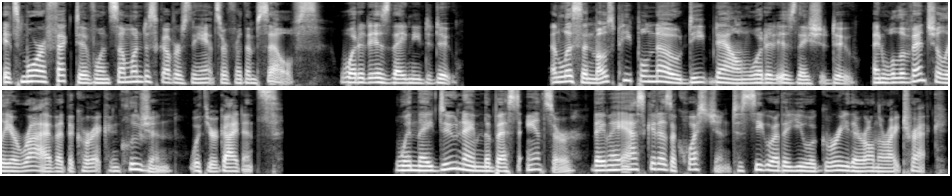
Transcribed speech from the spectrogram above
It's more effective when someone discovers the answer for themselves, what it is they need to do. And listen, most people know deep down what it is they should do and will eventually arrive at the correct conclusion with your guidance. When they do name the best answer, they may ask it as a question to see whether you agree they're on the right track.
